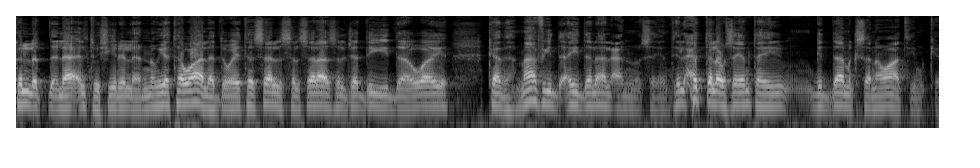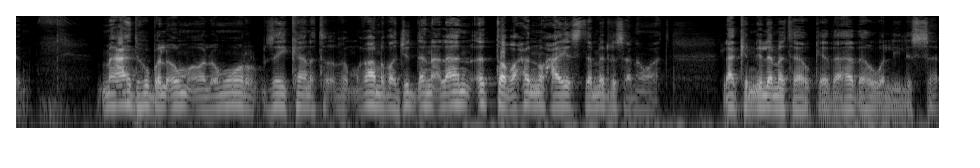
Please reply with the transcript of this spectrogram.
كل الدلائل تشير إلى أنه يتوالد ويتسلسل سلاسل جديدة وكذا ما في أي دلال عنه سينتهي. حتى لو سينتهي قدامك سنوات يمكن. ما عاد هو بالأم الأمور زي كانت غامضة جدا. الآن اتضح أنه حيستمر سنوات. لكن إلى متى وكذا؟ هذا هو اللي لسه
